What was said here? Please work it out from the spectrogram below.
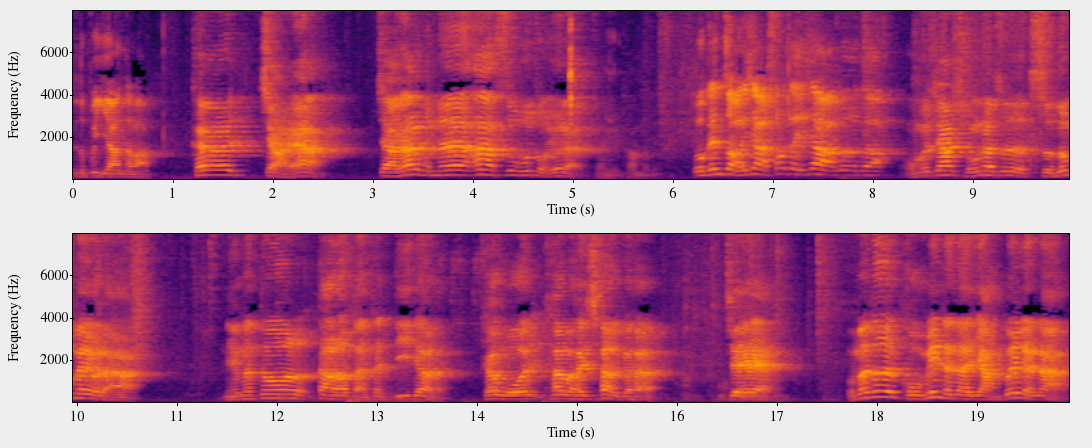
这都不一样的啦。看假呀，假的可能二十五左右了。看有他们的。我给你找一下，稍等一下，乐乐哥。我们家穷的是尺都没有了啊！你们都大老板太低调了。开我开玩笑哥，姐，我们都是苦命人呐，养龟人呐，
